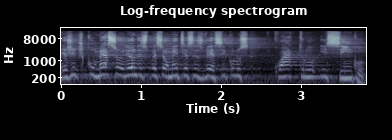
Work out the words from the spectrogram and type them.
E a gente começa olhando especialmente esses versículos 4 e 5.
